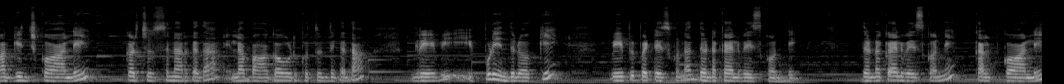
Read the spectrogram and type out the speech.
మగ్గించుకోవాలి. ఇక్కడ చూస్తున్నారు కదా ఇలా బాగా ఉడుకుతుంది కదా. గ్రేవీ ఇప్పుడు ఇందులోకి వేపి పెట్టేసుకున్న దొండకాయలు వేసుకోండి. దొండకాయలు వేసుకొని కలుపుకోవాలి.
